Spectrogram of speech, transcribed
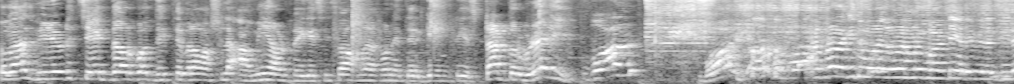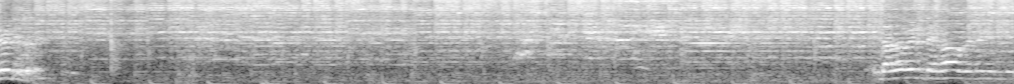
তো গাইস ভিডিওটি চেক দেওয়ার পর দেখতে পেলাম আসলে আমি আউট হয়ে গেছি তো আমরা এখন এদের গেমটি স্টার্ট করব। রেডি বল বল আপনারা কিছু মনে করবেন আমরা বলটি হেরে ফেলেছি রেডি দাদা ভাই দেখা হবে না কিন্তু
